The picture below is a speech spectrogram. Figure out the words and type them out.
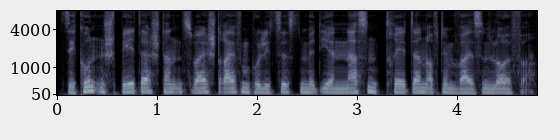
Sekunden später standen zwei Streifenpolizisten mit ihren nassen Tretern auf dem weißen Läufer.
